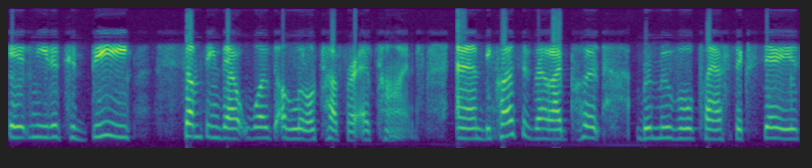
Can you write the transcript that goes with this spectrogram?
it needed to be something that was a little tougher at times. And because of that, I put removable plastic stays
